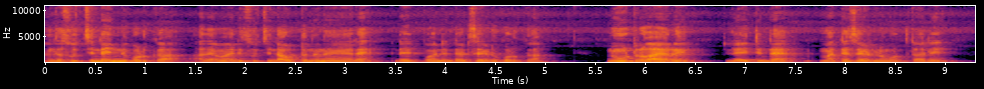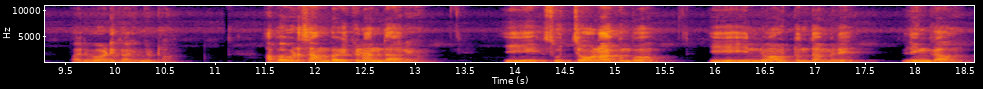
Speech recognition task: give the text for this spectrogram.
എന്താ സ്വിച്ചിന്റെ ഇന്ന് കൊടുക്കുക. അതേമാതിരി സ്വിച്ചിന്റെ ഔട്ടിൽ നിന്ന് നേരെ ലൈറ്റ് പോയിന്റിന്റെ ഒരു സൈഡ് കൊടുക്കുക. ന്യൂട്രൽ വയർ ലൈറ്റിന്റെ മറ്റേ സൈഡിലും കൊടുത്താൽ പരിപാടി കഴിഞ്ഞു കേട്ടോ അപ്പോൾ ഇവിടെ സംഭവിക്കണം എന്താ അറിയോ? ഈ സ്വിച്ച് ഓണാക്കുമ്പോൾ ഈ ഇന്നും ഔട്ടും തമ്മിൽ ലിങ്ക് ആവും.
